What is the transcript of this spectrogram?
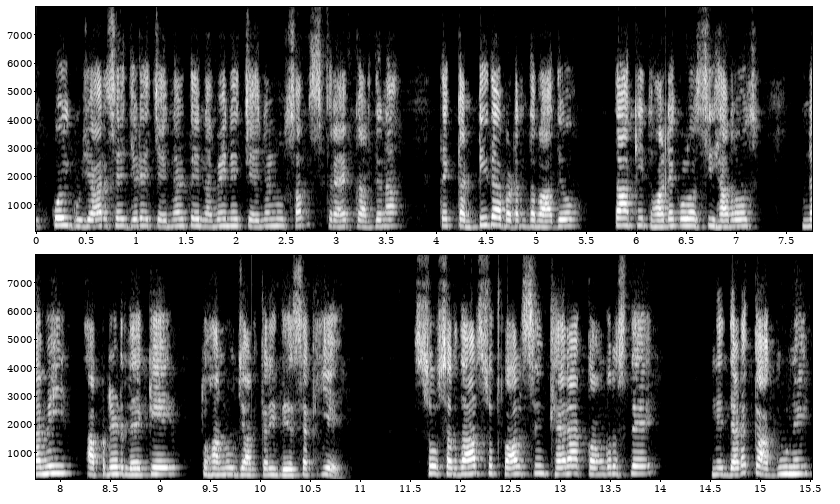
ਇੱਕੋ ਹੀ ਗੁਜ਼ਾਰਿਸ਼ ਹੈ, ਜਿਹੜੇ ਚੈਨਲ ਤੇ ਨਵੇਂ ਨੇ, ਚੈਨਲ ਨੂੰ ਸਬਸਕ੍ਰਾਈਬ ਕਰ ਦੇਣਾ ਤੇ ਘੰਟੀ ਦਾ ਬਟਨ ਦਬਾ ਦਿਓ ਤਾਂ ਕਿ ਤੁਹਾਡੇ ਕੋਲ ਅਸੀਂ ਹਰ ਰੋਜ਼ ਨਵੀਂ ਅਪਡੇਟ ਲੈ ਕੇ ਤੁਹਾਨੂੰ ਜਾਣਕਾਰੀ ਦੇ ਸਕੀਏ। ਸੋ ਸਰਦਾਰ ਸੁਖਪਾਲ ਸਿੰਘ ਖਹਿਰਾ ਕਾਂਗਰਸ ਦੇ ਨਿਡੜਕ ਆਗੂ ਨੇ,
